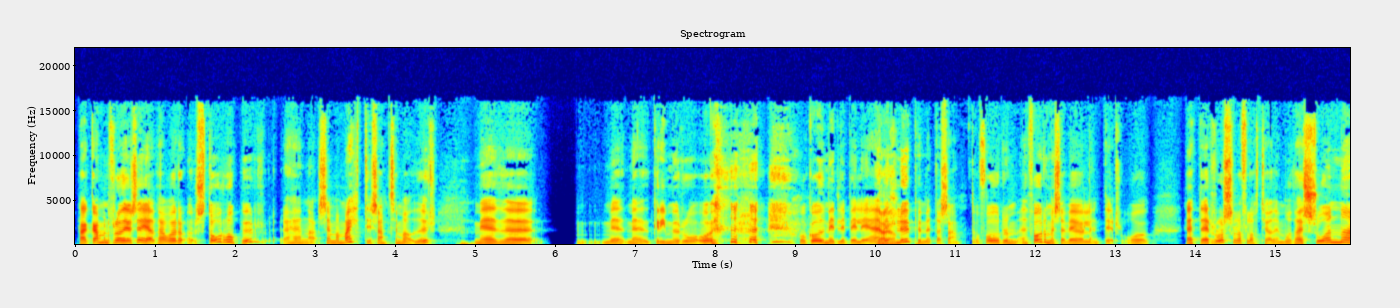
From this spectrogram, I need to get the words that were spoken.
það er gaman frá því að segja að það var stór hópur hérna, sem að mætti samt sem áður Mhm. með, uh, með, með grímur og, og, og góð millibili. En Já, við já. hlupum þetta samt og fórum, fórum þessar vegalendir og þetta er rosalega flott hjá þeim og það er svona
